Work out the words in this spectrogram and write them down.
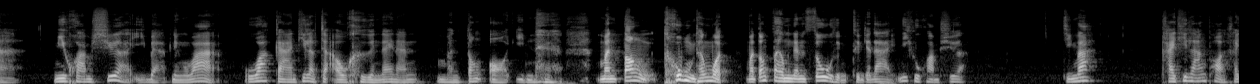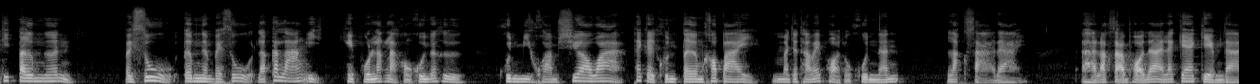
อ่า มีความเชื่ออีกแบบหนึ่งว่าว่าการที่เราจะเอาคืนได้นั้น มันต้องอออิน มันต้องทุ่มทั้งหมด มันต้องเติมเงินสู้ถึงถึงจะได้ นี่คือความเชื่อ จริงปะใครที่ล้างพอร์ตใครที่เติมเงินไปสู้ เติมเงินไปสู้ แล้วก็ล้างอีกเหตุผลหลักๆของคุณก็คือ คุณมีความเชื่อว่า ถ้าเกิดคุณเติมเข้าไป มันจะทำให้พอร์ตของคุณนั้น รักษาได้อ่ารักษาพอร์ตได้และแก้เกมได้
